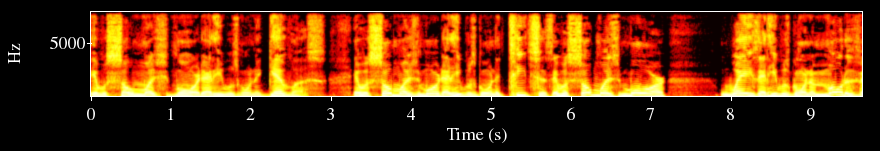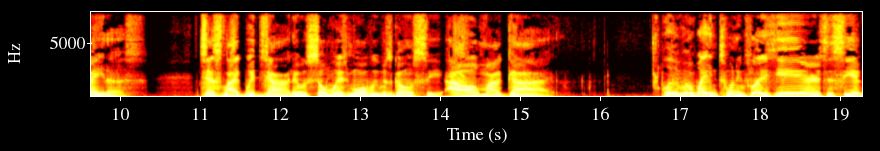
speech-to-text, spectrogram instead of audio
it was so much more that he was going to give us. It was so much more that he was going to teach us. It was so much more ways that he was going to motivate us. Just like with John, there was so much more we was to see. Oh my God. We've been waiting 20 plus years to see a,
